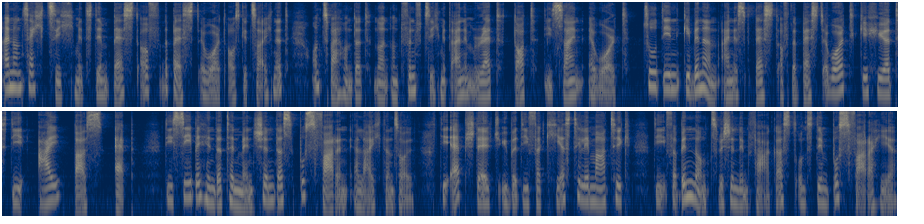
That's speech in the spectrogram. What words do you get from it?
61 mit dem Best of the Best Award ausgezeichnet und 259 mit einem Red Dot Design Award. Zu den Gewinnern eines Best of the Best Award gehört die iBus App die sehbehinderten Menschen das Busfahren erleichtern soll. Die App stellt über die Verkehrstelematik die Verbindung zwischen dem Fahrgast und dem Busfahrer her.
